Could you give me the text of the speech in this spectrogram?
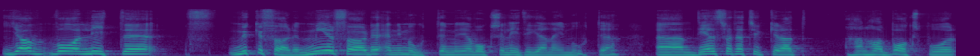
jag var lite mycket för det, mer för det än emot det, men jag var också lite grann emot det. Eh, dels för att jag tycker att han har bakspår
